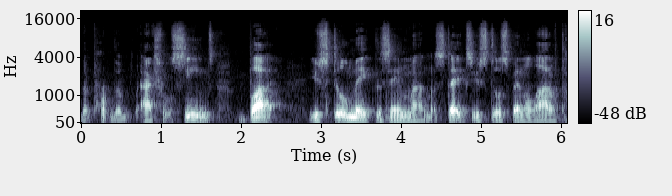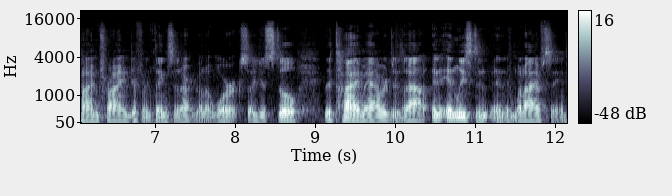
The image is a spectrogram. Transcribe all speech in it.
the pr- the actual scenes, but you still make the same amount of mistakes. You still spend a lot of time trying different things that aren't going to work. So you still the time averages out, and at least in, in what I've seen.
